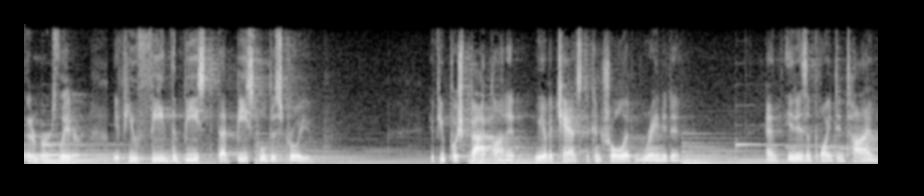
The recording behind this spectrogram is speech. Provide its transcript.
that emerged later. If you feed the beast, that beast will destroy you. If you push back on it, we have a chance to control it and rein it in. And it is a point in time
